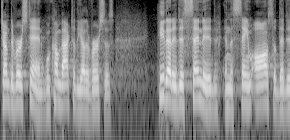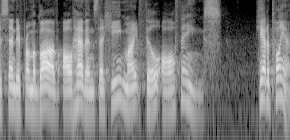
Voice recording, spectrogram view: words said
Jump to verse 10. We'll come back to the other verses. He that had descended in the same also that descended from above all heavens, that he might fill all things. He had a plan.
